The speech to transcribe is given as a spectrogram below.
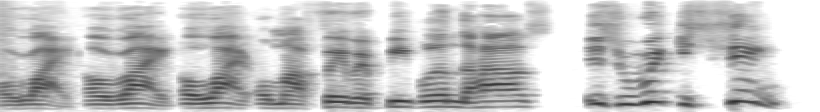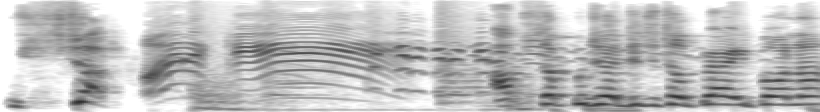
All right, all right, all right. All my favorite people in the house. It's Ricky Singh. आप सब कुछ डिजिटल प्यारी पौना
